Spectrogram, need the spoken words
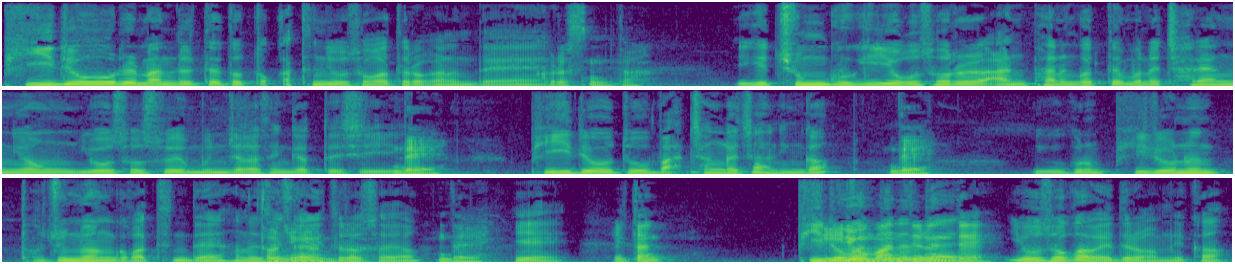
비료를 만들 때도 똑같은 요소가 들어가는데 그렇습니다. 이게 중국이 요소를 안 파는 것 때문에 차량용 요소수에 문제가 생겼듯이 네. 비료도 마찬가지 아닌가? 네. 이거 그럼 비료는 더 중요한 것 같은데 하는 더 생각이 중요합니다. 들어서요. 네. 예. 일단 비료, 만드는데 요소가 왜 들어갑니까?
